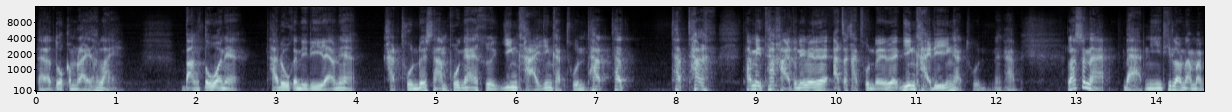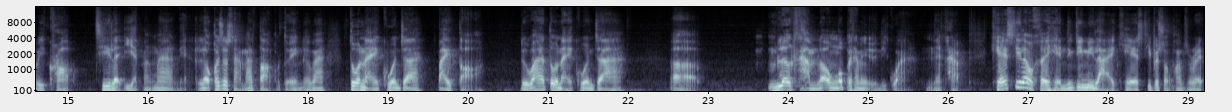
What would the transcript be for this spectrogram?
แต่ละตัวกำไรเท่าไหร่ บางตัวเนี่ยถ้าดูกันดีๆแล้วเนี่ยขาดทุนด้วยซ้ำพูดง่ายคือ ยิ่งขายยิ่งขาดทุน ถ้าถ้าถ้าถ้า ถ้ามีถ้าขายตัวนี้ไปเรื่อยอาจจะขาดทุนไปเรื่อยยิ่งขายดียิ่งขาดทุนนะครับ ลักษณะแบบนี้ที่เรานำมาวิเคราะห์ที่ละเอียดมากๆเนี่ยเราก็จะสามารถตอบกับตัวเองได้ว่า ตัวไหนควรจะไปต่อ หรือว่าตัวไหนควรจะเลิกทำแล้วเอางบไปทำอย่างอื่นดีกว่านะครับเคสที่เราเคยเห็นจริงๆ มีหลายเคสที่ประสบความสำเร็จ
